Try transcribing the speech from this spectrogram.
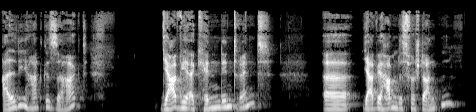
Aldi hat gesagt, ja, wir erkennen den Trend. Äh, ja, wir haben das verstanden.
